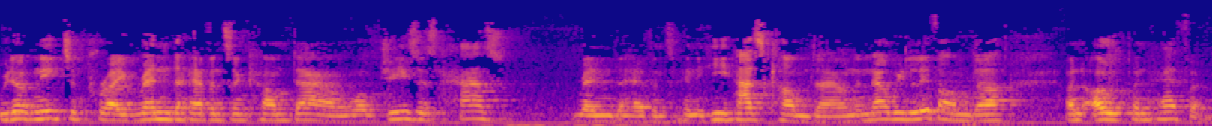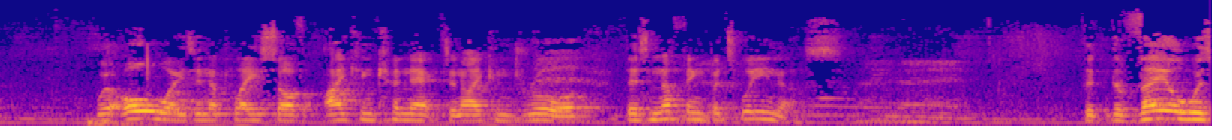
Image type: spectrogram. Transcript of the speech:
We don't need to pray, rend the heavens and come down. Well, Jesus has rend the heavens and He has come down, and now we live under an open heaven. We're always in a place of I can connect and I can draw. There's nothing between us. The, the veil was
